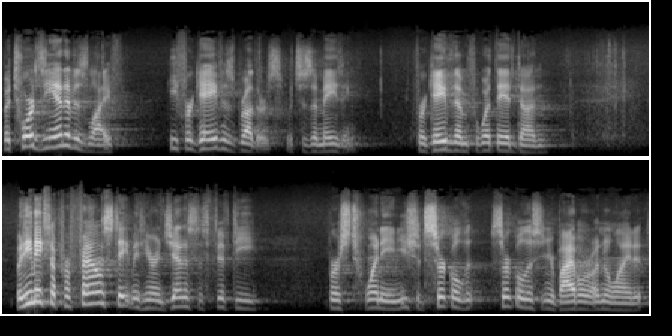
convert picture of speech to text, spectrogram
But towards the end of his life, he forgave his brothers, which is amazing. Forgave them for what they had done. But he makes a profound statement here in Genesis 50, verse 20, and you should circle, circle this in your Bible or underline it.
